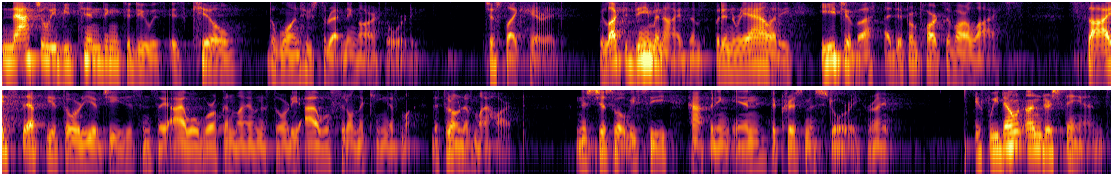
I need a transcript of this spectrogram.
naturally be tending to do is, is kill the one who's threatening our authority, just like Herod. We like to demonize him, but in reality, each of us at different parts of our lives sidestep the authority of Jesus and say, I will work on my own authority. I will sit on the king of my, the throne of my heart. And it's just what we see happening in the Christmas story, right? If we don't understand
